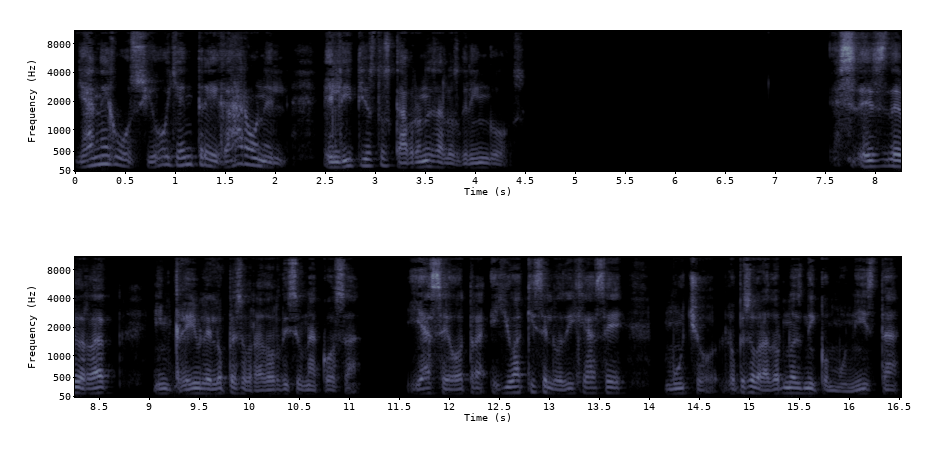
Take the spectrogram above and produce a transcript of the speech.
Ya negoció, ya entregaron el, el litio estos cabrones a los gringos. Es, de verdad increíble. López Obrador dice una cosa y hace otra. Y yo aquí se lo dije hace mucho. López Obrador no es ni comunista,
